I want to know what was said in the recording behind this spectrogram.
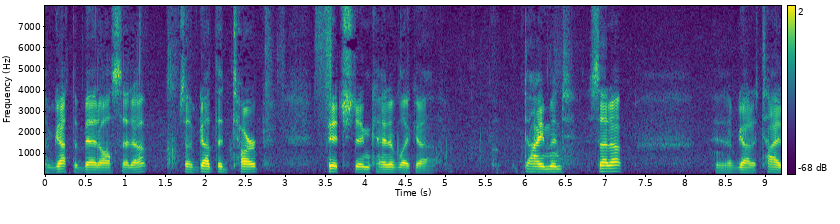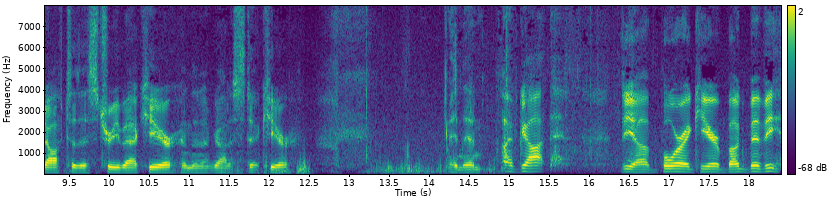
I've got the bed all set up. So I've got the tarp pitched in kind of like a diamond setup. And I've got it tied off to this tree back here. And then I've got a stick here. And then I've got the uh, here, bug bivy.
